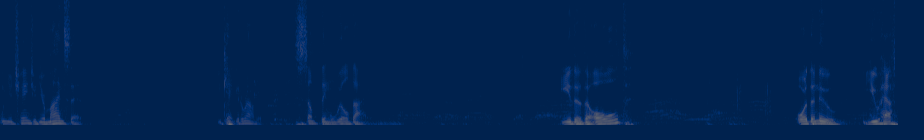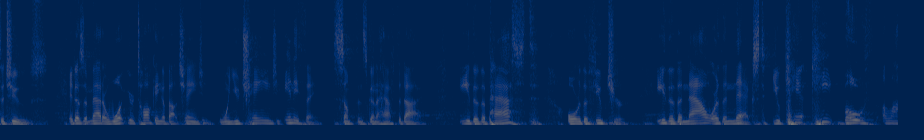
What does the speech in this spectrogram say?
when you're changing your mindset, you can't get around it. Something will die. Either the old or the new. You have to choose. It doesn't matter what you're talking about changing. When you change anything, something's gonna have to die. Either the past or the future, either the now or the next. You can't keep both alive.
